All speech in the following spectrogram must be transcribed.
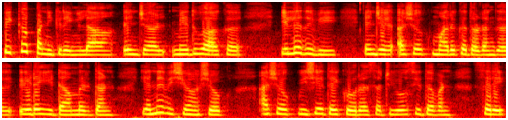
பிக்கப் பண்ணிக்கிறீங்களா? என்றாள் மெதுவாக. இல்லை திவி என்று அசோக் மறுக்க தொடங்க இடையிட்ட அமிர்தன் என்ன விஷயம் அசோக்? அசோக் விஷயத்தை கூற சற்று யோசித்தவன் சரி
